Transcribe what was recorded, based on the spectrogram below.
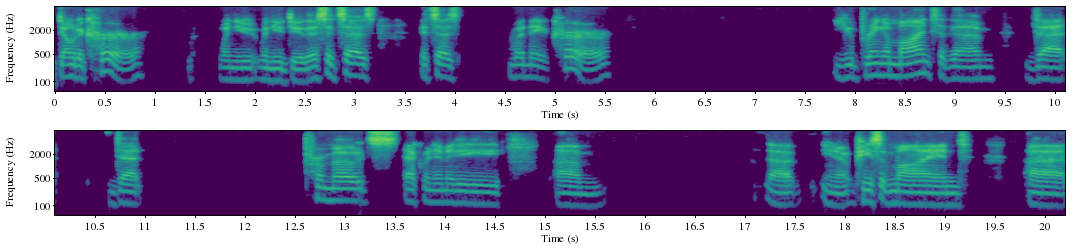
don't occur when you when you do this. It says it says when they occur you bring a mind to them that that promotes equanimity um, uh, you know, peace of mind, uh,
